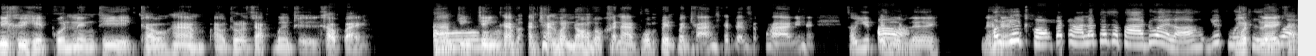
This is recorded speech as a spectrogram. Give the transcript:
นี่คือเหตุผลหนึ่งที่เขาห้ามเอาโทรศัพท์มือถือเข้าไปห้ามจริง ๆ ครับ อาจารย์วันนอร์บอกขนาดผมเป็นประธานรัฐสภาเนี่ยเขายึดไปหมดเลยนะ เขาฮะยึดของประธานรัฐสภาด้วยเหรอ ยึดมือหมดถือเลยด้วคยรับ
